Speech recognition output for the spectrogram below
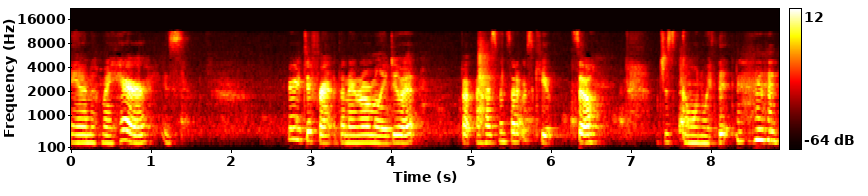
And my hair is very different than I normally do it. But my husband said it was cute. So I'm just going with it.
